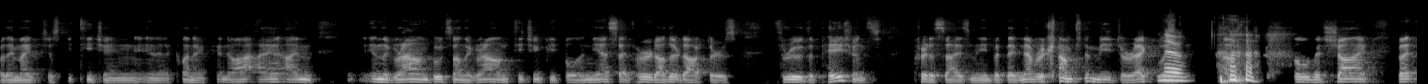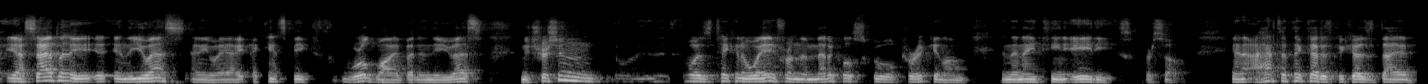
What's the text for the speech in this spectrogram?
or they might just be teaching in a clinic. You know, I, I'm in the ground, boots on the ground, teaching people. And yes, I've heard other doctors through the patients criticize me, but they've never come to me directly. No. um, a little bit shy. But yeah, sadly, in the US anyway, I, I can't speak worldwide, but in the US, nutrition was taken away from the medical school curriculum in the 1980s or so. And I have to think that is because di-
